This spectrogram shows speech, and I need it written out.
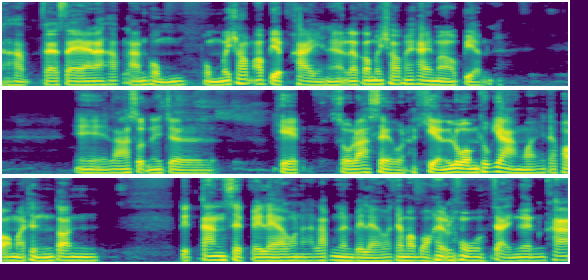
นะครับ แฟร์ๆนะครับ ร้านผมผมไม่ชอบเอาเปรียบใครนะแล้วก็ไม่ชอบให้ใครมาเอาเปรียบนะเออล่าสุดนี่เจอเคสโซลาร์เซลล์นะเขียนรวมทุกอย่างไว้ แต่พอมาถึงตอนติดตั้งเสร็จไปแล้วนะ รับเงินไปแล้ว จะมาบอกให้เราจ่ายเงินค่า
